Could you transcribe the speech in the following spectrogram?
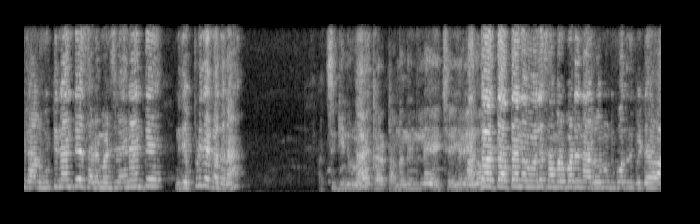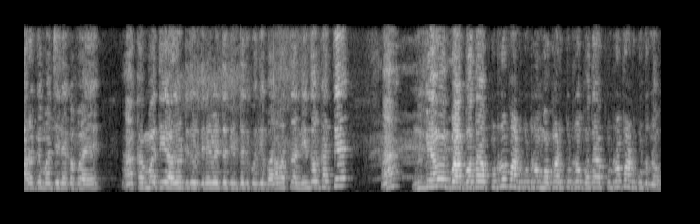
పిల్లలు పుట్టినా అంతే సడ మనిషి అయినా అంతే నీది ఎప్పుడిదే కదనా వచ్చి గిన్నె రోజులు కరెక్ట్ అన్నం తినలే చెయ్యలేదు అత్త అత్త అత్త అన్న వల్ల సంబరపడి నాలుగు రోజులు ఉండిపోతుంది బిడ్డ ఆరోగ్యం మంచి లేకపోయే. ఆ, కమ్మతి అదొకటి ఇదొకటి తినబెడితే తింటది కొద్దిగా బలం వస్తుంది? నీ దొరికత్తే నువ్వేమో బొత అప్పుడున్నావు పండుకుంటున్నావు మొక్క అడుకుంటున్నావు బొత అప్పుడున్నావు పండుకుంటున్నావు.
